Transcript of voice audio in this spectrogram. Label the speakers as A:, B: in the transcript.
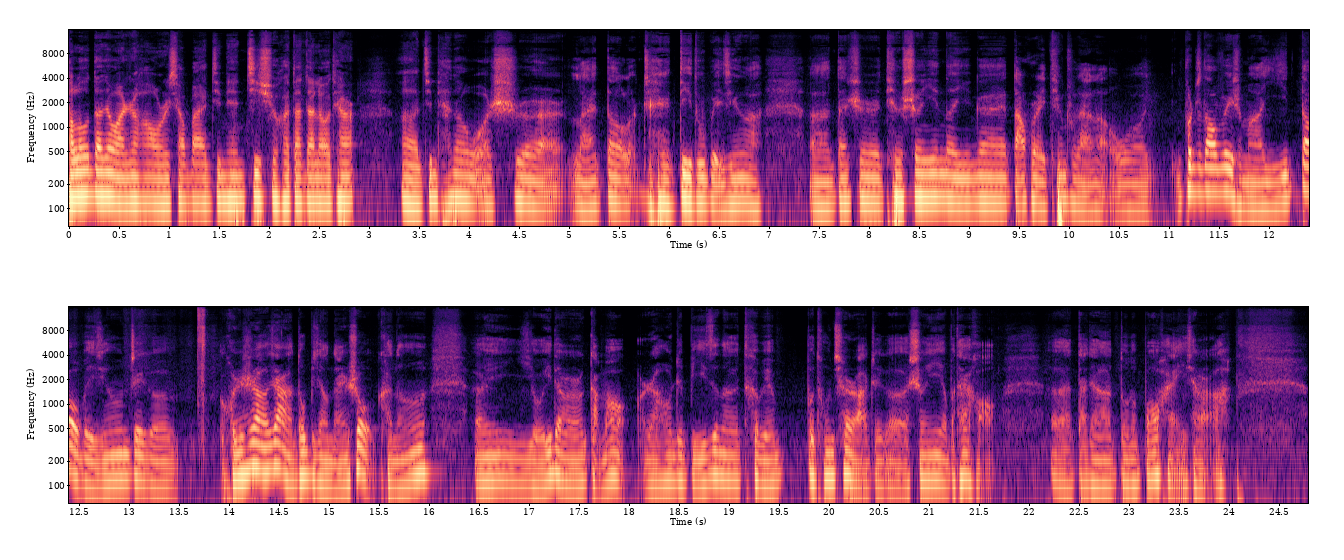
A: Hello，大家晚上好，我是小白，今天继续和大家聊天。呃，今天呢，我是来到了这帝都北京啊，呃，但是听声音呢，应该大伙儿也听出来了，我不知道为什么一到北京，这个浑身上下都比较难受，可能呃有一点感冒，然后这鼻子呢特别不通气儿啊，这个声音也不太好，呃，大家多多包涵一下啊。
